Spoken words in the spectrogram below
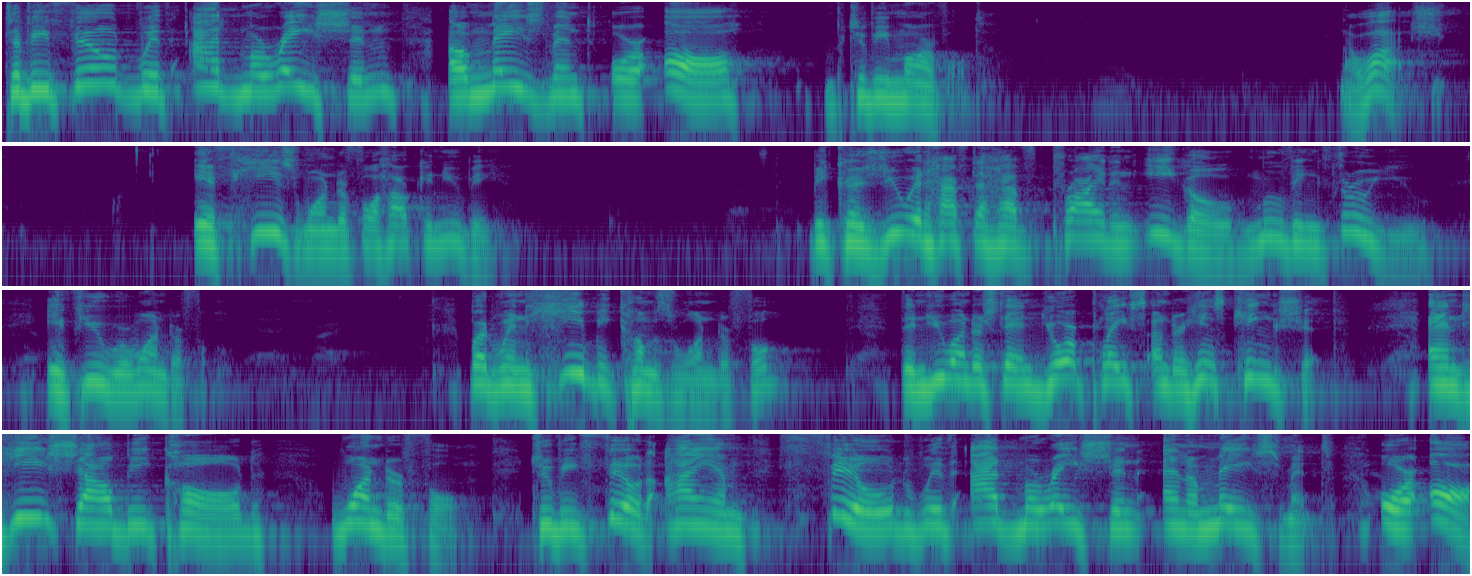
to be filled with admiration, amazement, or awe, to be marveled. Now, watch. If he's wonderful, how can you be? Because you would have to have pride and ego moving through you if you were wonderful. But when he becomes wonderful, then you understand your place under his kingship. And he shall be called wonderful, to be filled. I am filled with admiration and amazement or awe.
